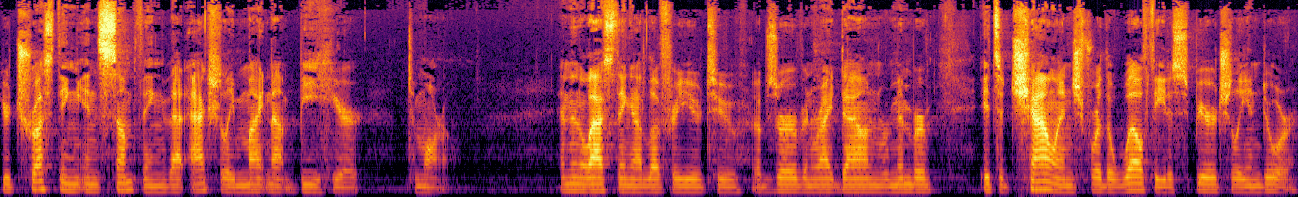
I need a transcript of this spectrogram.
you're trusting in something that actually might not be here tomorrow. And then the last thing I'd love for you to observe and write down, remember, it's a challenge for the wealthy to spiritually endure.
